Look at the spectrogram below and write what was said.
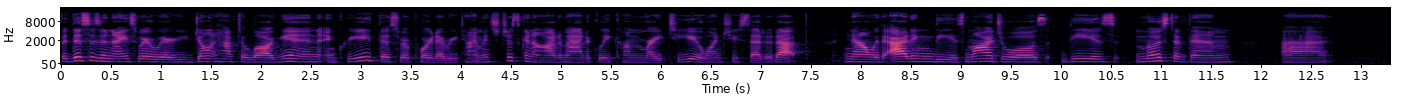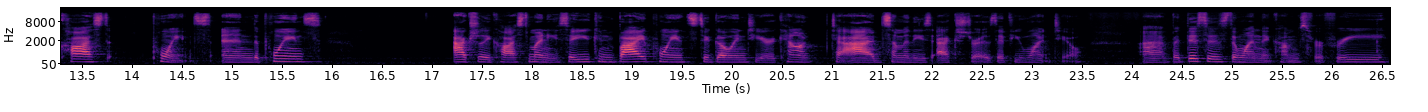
But this is a nice way where you don't have to log in and create this report every time. It's just going to automatically come right to you once you set it up. Now, with adding these modules, these most of them uh, cost points, and the points actually cost money. So you can buy points to go into your account to add some of these extras if you want to. Uh, but this is the one that comes for free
